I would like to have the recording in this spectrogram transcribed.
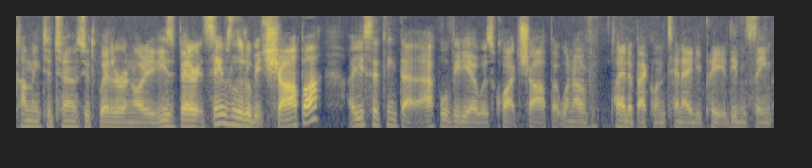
coming to terms with whether or not it is better. It seems a little bit sharper. I used to think that Apple video was quite sharp, but when I've played it back on 1080p, it didn't seem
